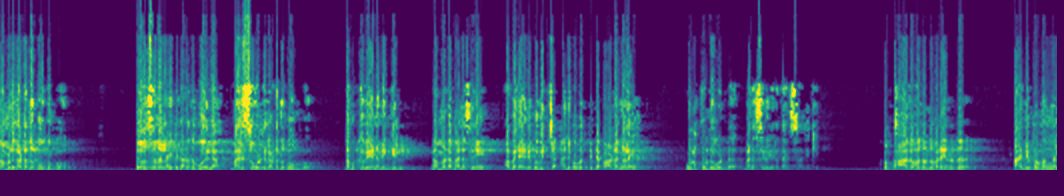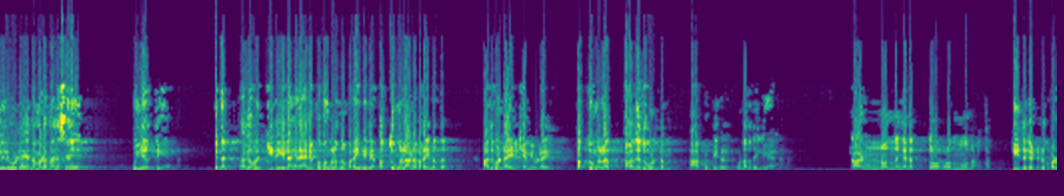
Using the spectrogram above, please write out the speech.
നമ്മൾ കടന്നു പോകുമ്പോൾ പേഴ്സണലായിട്ട് കടന്നു പോകല്ല മനസ്സുകൊണ്ട് കടന്നു പോകുമ്പോൾ നമുക്ക് വേണമെങ്കിൽ നമ്മുടെ മനസ്സിനെ അവരനുഭവിച്ച അനുഭവത്തിന്റെ പാഠങ്ങളെ ഉൾക്കൊണ്ടുകൊണ്ട് മനസ്സിൽ ഉയർത്താൻ സാധിക്കും. അപ്പൊ ഭാഗവതം എന്ന് പറയുന്നത് അനുഭവങ്ങളിലൂടെ നമ്മുടെ മനസ്സിനെ ഉയർത്തുകയാണ്. എന്നാൽ ഭഗവത്ഗീതയിൽ അങ്ങനെ അനുഭവങ്ങളൊന്നും പറയുന്നില്ല തത്വങ്ങളാണ് പറയുന്നത്. അതുകൊണ്ടായിരിക്കാം ഇവിടെ തത്വങ്ങൾ പറഞ്ഞതുകൊണ്ടും ആ കുട്ടികൾ ഉണർന്നില്ല കണ്ണൊന്നിങ്ങനെ തുറന്നു നടത്തം ഇത് കേട്ടിട്ട്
